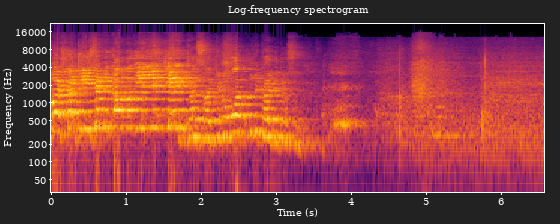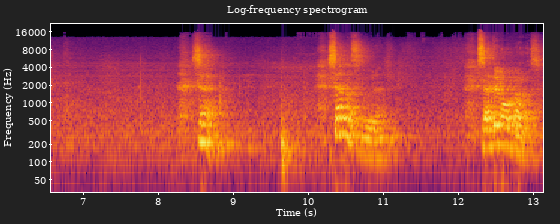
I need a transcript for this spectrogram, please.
Başka kilise mi kalmadı yenilecek? Sen sakin ol, aklını kaybediyorsun. Sen, sen nasıl öğrendin? Sen de mi onlardasın?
